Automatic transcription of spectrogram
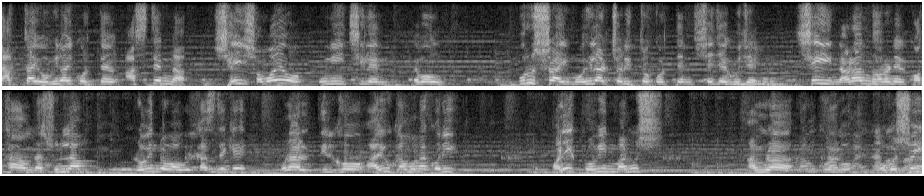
যাত্রায় অভিনয় করতে আসতেন না সেই সময়েও উনি ছিলেন এবং পুরুষরাই মহিলার চরিত্র করতেন সেজে গুজে সেই নানান ধরনের কথা আমরা শুনলাম। রবীন্দ্রবাবুর কাছ থেকে ওনার দীর্ঘ আয়ু কামনা করি। অনেক প্রবীণ মানুষ। আমরা প্রণাম করব। অবশ্যই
